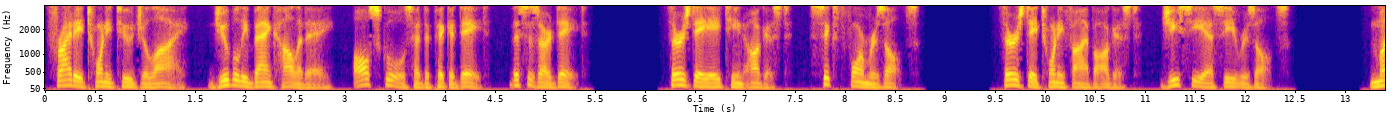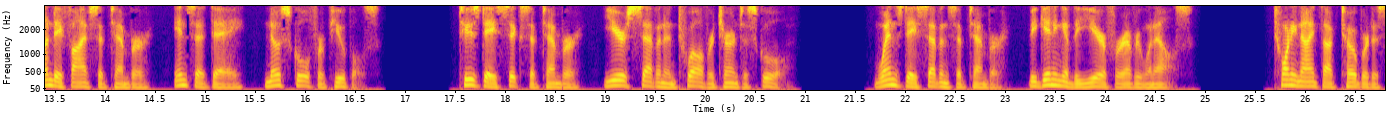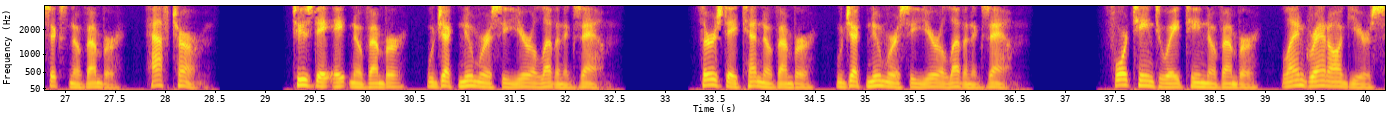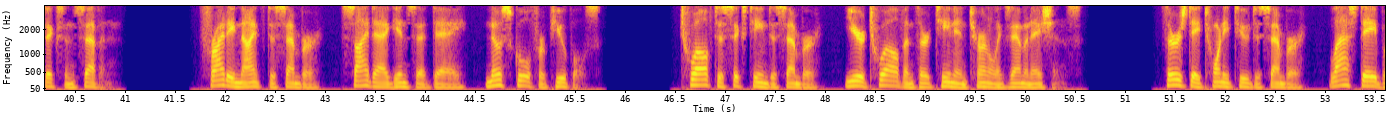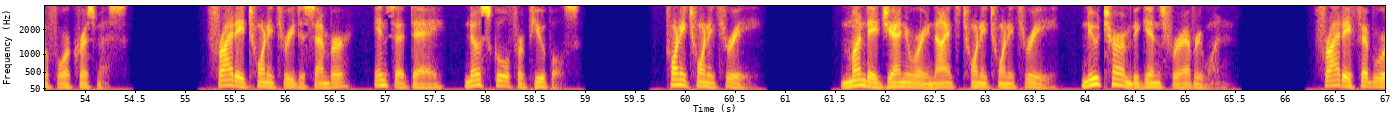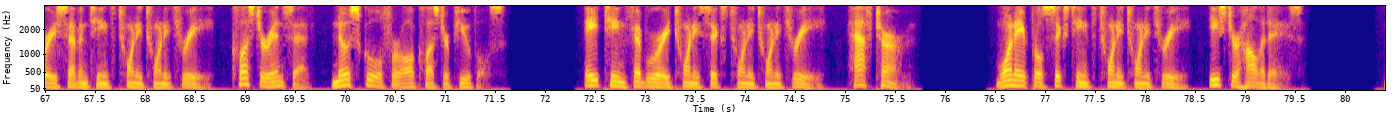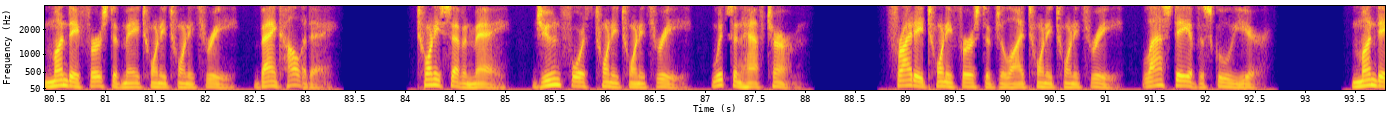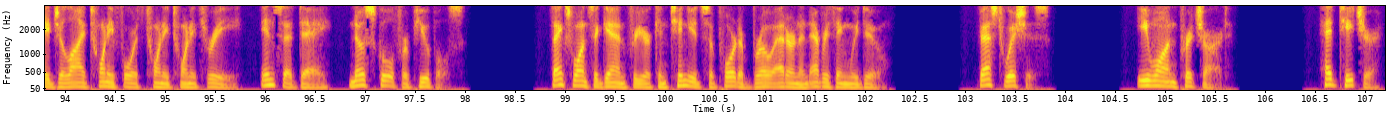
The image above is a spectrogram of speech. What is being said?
Friday 22 July, Jubilee Bank Holiday, all schools had to pick a date, this is our date. Thursday 18 August, 6th Form Results. Thursday 25 August, GCSE Results. Monday 5 September, Inset Day, no school for pupils. Tuesday 6 September, Years 7 and 12 return to school. Wednesday 7 September, beginning of the year for everyone else. 29th October to 6 November, half term. Tuesday 8 November, WJEC Numeracy Year 11 exam. Thursday 10 November, WJEC Numeracy Year 11 exam. 14 to 18 November, Llangrannog Years 6 and 7. Friday 9 December, SciDAG Inset Day, no school for pupils. 12 to 16 December, Year 12 and 13 internal examinations. Thursday 22 December, last day before Christmas. Friday 23 December, Inset Day, no school for pupils. 2023. Monday, January 9, 2023, New term begins for everyone. Friday, February 17, 2023, Cluster Inset, no school for all cluster pupils. 18 February 26, 2023, half term. 1 April 16, 2023, Easter holidays. Monday 1st of May 2023, bank holiday. 27 May, June 4, 2023, Whitsun half term. Friday 21st of July 2023, last day of the school year. Monday, July 24, 2023, Inset Day, no school for pupils. Thanks once again for your continued support of Bro Edern and everything we do. Best wishes. Iwan Pritchard. Head Teacher,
